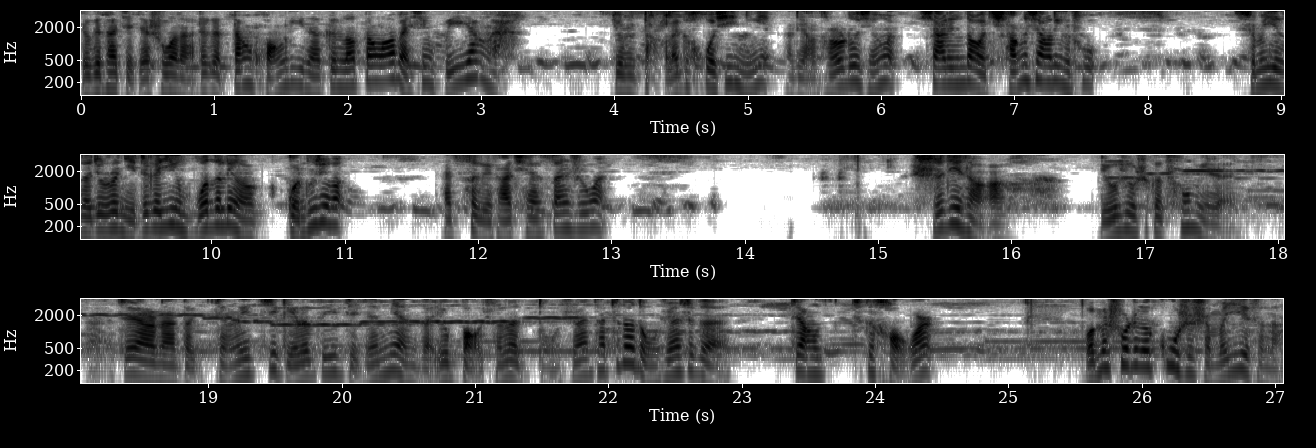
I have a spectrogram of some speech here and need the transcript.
就跟他姐姐说呢，这个当皇帝呢跟老当老百姓不一样啊，就是打了个和稀泥，两头都行了。下令到强项令出，什么意思？就是说你这个硬脖子令滚出去吧，还赐给他钱三十万。实际上啊，刘秀是个聪明人，这样呢等等于既给了自己姐姐面子，又保全了董宣。他知道董宣是个这样这个好官。我们说这个故事什么意思呢？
